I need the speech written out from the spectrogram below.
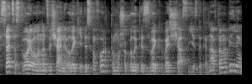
Все це створювало надзвичайно великий дискомфорт, тому що коли ти звик весь час їздити на автомобілі,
